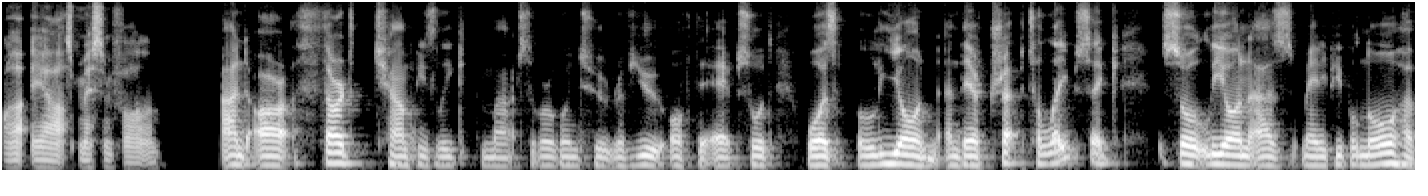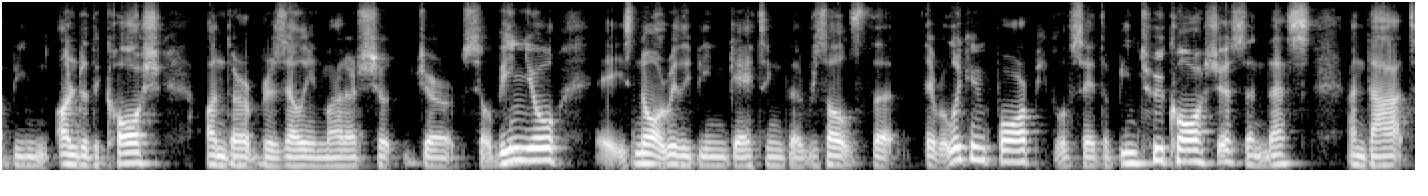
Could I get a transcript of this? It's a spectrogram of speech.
well, that, yeah, that's missing for them. And our third Champions League match that we're going to review of the episode was Lyon and their trip to Leipzig. So, Lyon, as many people know, have been under the cosh under Brazilian manager Silvinho. He's not really been getting the results that they were looking for. People have said they've been too cautious and this and that.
